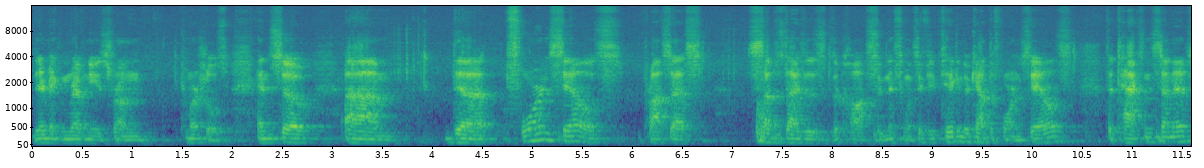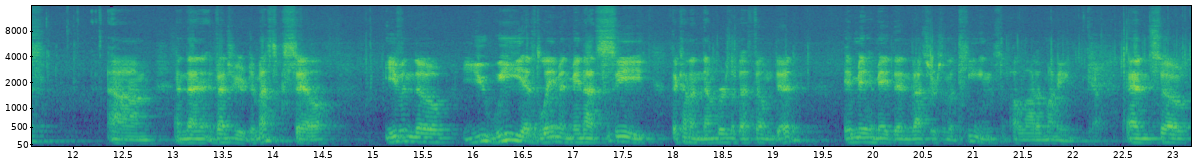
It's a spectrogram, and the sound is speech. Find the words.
They're making revenues from commercials, and so um, the foreign sales process subsidizes the cost significantly. So if you take into account the foreign sales, the tax incentives, um, and then eventually your domestic sale, even though you, we as laymen may not see the kind of numbers that that film did, it may have made the investors and the teams a lot of money. Yeah. And so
